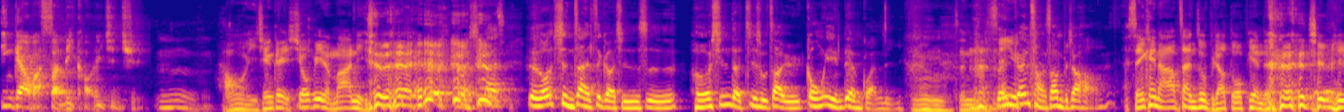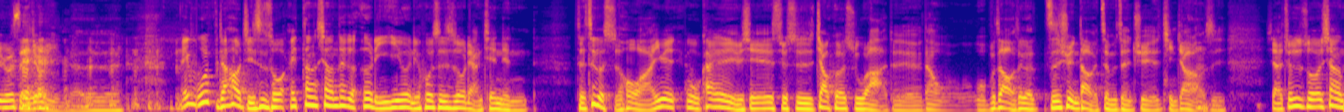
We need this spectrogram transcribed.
应该要把算力考虑进去。嗯，好，以前可以 show me the money，对不对？现在就是说，现在这个其实是核心的技术在于供应链管理。嗯，真的，谁跟厂商比较好，谁可以拿到赞助比较多片的 GPU，谁就赢了，对不对？哎，我比较好奇是说，哎，当像那个二零一二年，或者是说两千年。在这个时候啊，因为我看有一些就是教科书啦，对对，但我我不知道我这个资讯到底正不正确，请教老师一下。就是说，像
